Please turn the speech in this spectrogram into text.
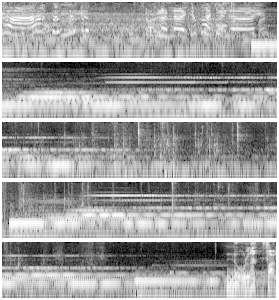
ค่ะเชิญเลยเจ้าค่ะเชิญเลย หนูลักฟัง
